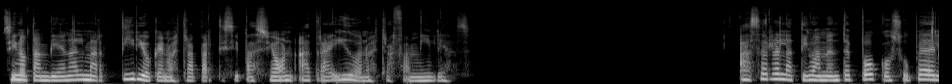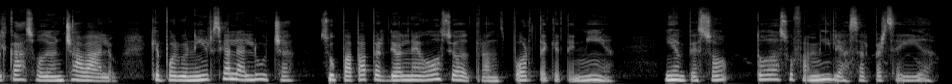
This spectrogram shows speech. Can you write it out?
sino también al martirio que nuestra participación ha traído a nuestras familias. Hace relativamente poco supe del caso de un chavalo que por unirse a la lucha, su papá perdió el negocio de transporte que tenía y empezó toda su familia a ser perseguida.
